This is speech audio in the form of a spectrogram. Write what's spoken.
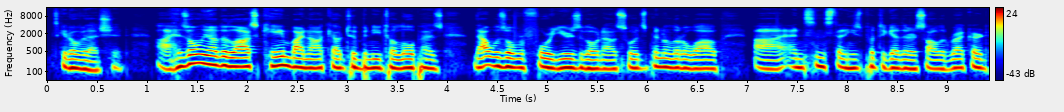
Let's get over that shit. Uh, his only other loss came by knockout to Benito Lopez. That was over four years ago now, so it's been a little while. Uh, and since then, he's put together a solid record.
